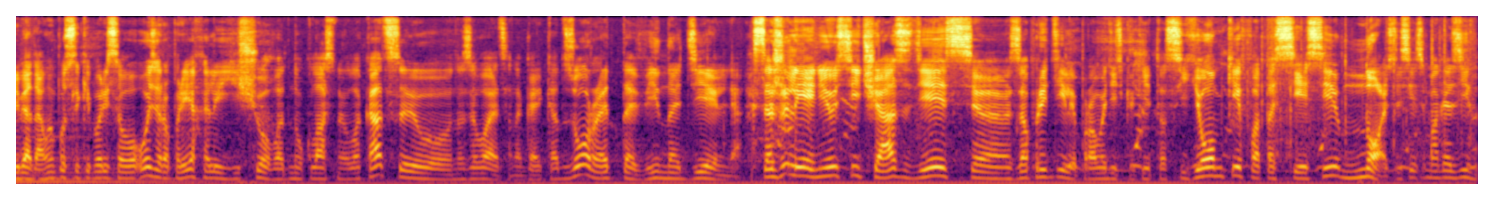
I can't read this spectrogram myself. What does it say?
Ребята, а мы после Кипарисового озера приехали еще в одну классную локацию. Называется она Гайкадзор. Это винодельня. К сожалению, сейчас здесь э, запретили проводить какие-то съемки, фотосессии. Но здесь есть магазин.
